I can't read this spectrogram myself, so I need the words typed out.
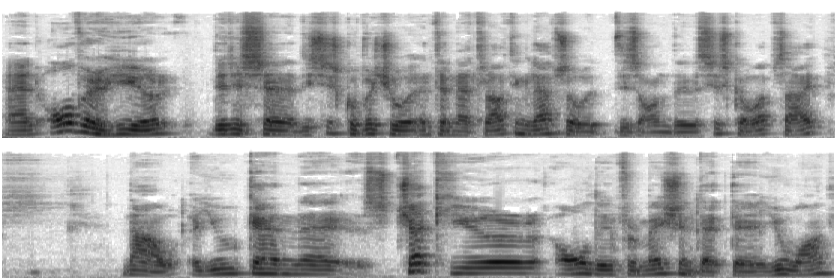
and over here this is uh, the Cisco Virtual Internet Routing Lab, so it is on the Cisco website. Now you can uh, check here all the information that uh, you want,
